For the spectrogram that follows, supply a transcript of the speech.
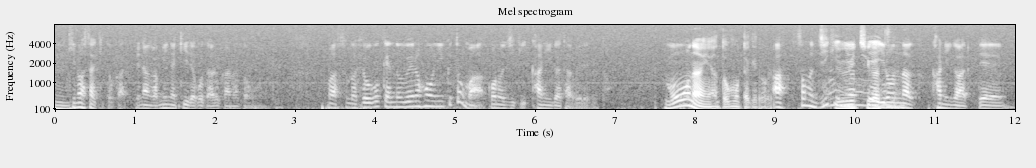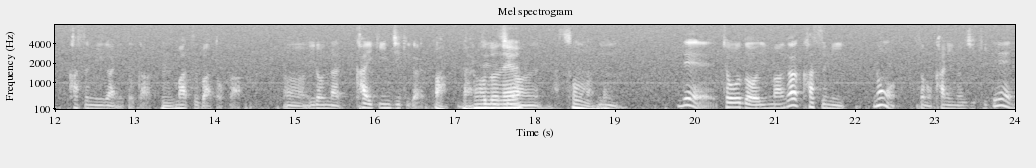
うん。城崎とかってなんかみんな聞いたことあるかなと思うけどまあその兵庫県の上の方に行くとまあこの時期カニが食べれると。もうなんやと思ったけど俺。あその時期によっ11て月。いろんなカニがあって霞ガニとかうん。松葉とか、うん、いろんな解禁時期があなるほどね。そうなんだ、うん、でちょうど今が霞のそのカニの時期で、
